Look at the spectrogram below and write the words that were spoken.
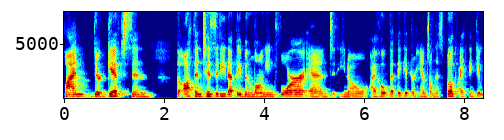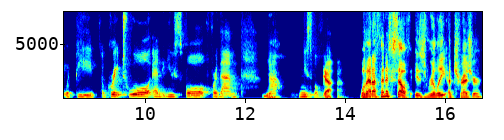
find their gifts and the authenticity that they've been longing for and you know i hope that they get their hands on this book i think it would be a great tool and useful for them yeah uh, useful yeah well that authentic self is really a treasure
